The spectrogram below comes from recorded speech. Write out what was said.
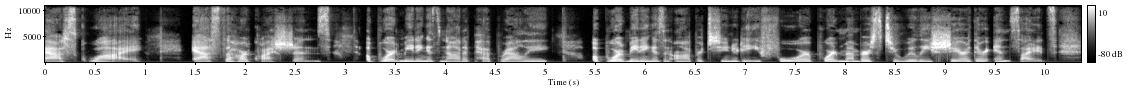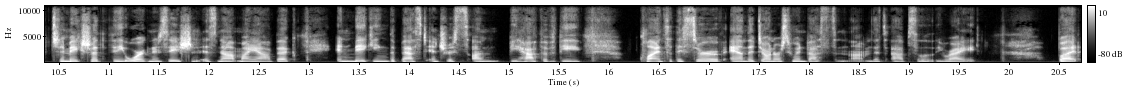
ask why. Ask the hard questions. A board meeting is not a pep rally. A board meeting is an opportunity for board members to really share their insights to make sure that the organization is not myopic in making the best interests on behalf of the clients that they serve and the donors who invest in them. That's absolutely right. But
